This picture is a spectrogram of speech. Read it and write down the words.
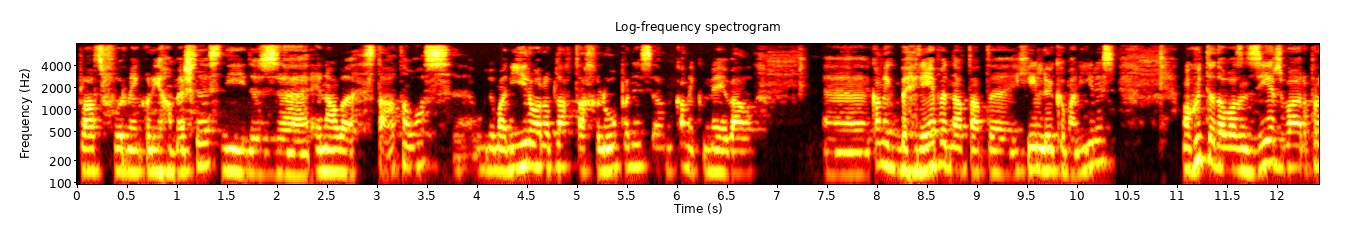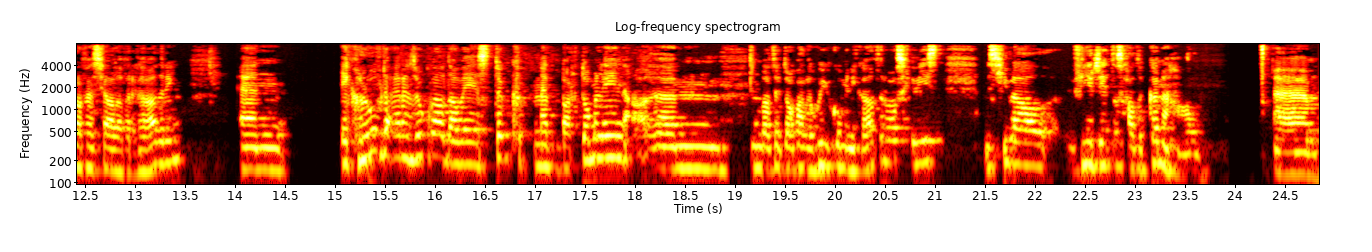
plaats voor mijn collega Mercedes, die dus uh, in alle staten was. Uh, ook de manier waarop dat, dat gelopen is, dan kan ik mij wel uh, kan ik begrijpen dat dat geen leuke manier is. Maar goed, dat was een zeer zware provinciale vergadering. En ik geloofde ergens ook wel dat wij een stuk met Bart Tommelijn, um, omdat hij toch wel een goede communicator was geweest, misschien wel vier zetels hadden kunnen halen. Um,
